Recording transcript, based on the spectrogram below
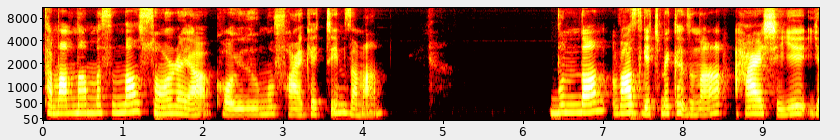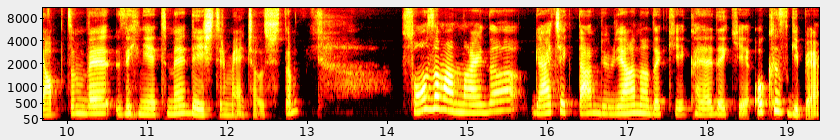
tamamlanmasından sonraya koyduğumu fark ettiğim zaman bundan vazgeçmek adına her şeyi yaptım ve zihniyetimi değiştirmeye çalıştım. Son zamanlarda gerçekten Lübnyana'daki, kaledeki o kız gibi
